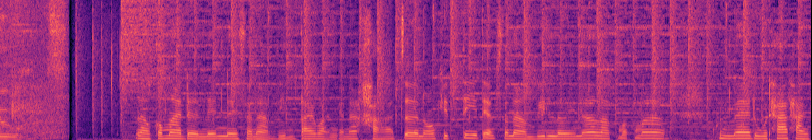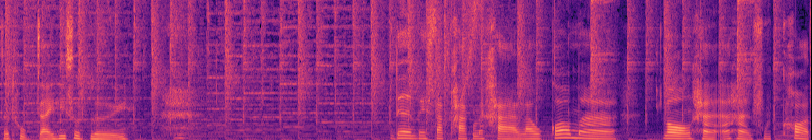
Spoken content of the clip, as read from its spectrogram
ดู เราก็มาเดินเล่นในสนามบินไต้หวันกันนะคะ เจอน้องคิตตี้เต็มสนามบินเลย น่ารักมาก ๆ คุณแม่ดูท่าทางจะถูกใจที่สุดเลย เดินไปสักพักนะคะ เราก็มาลองหาอาหารฟู้ดคอร์ท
